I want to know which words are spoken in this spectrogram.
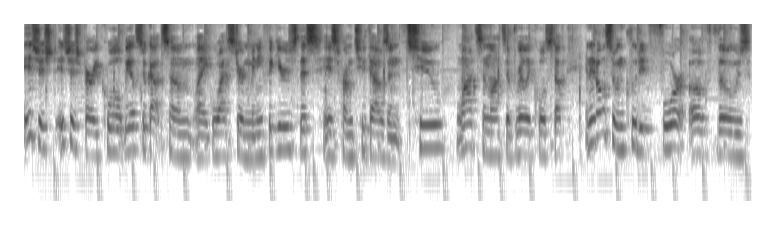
it's just it's just very cool. We also got some like Western minifigures. This is from 2002. Lots and lots of really cool stuff, and it also included four of those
